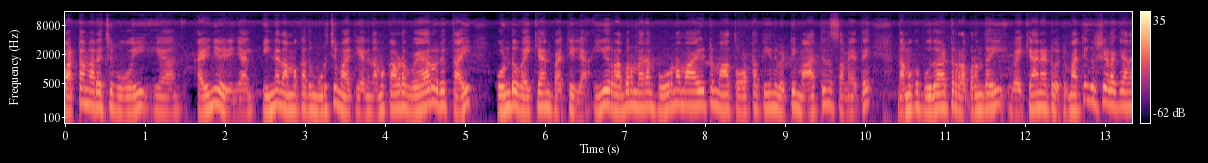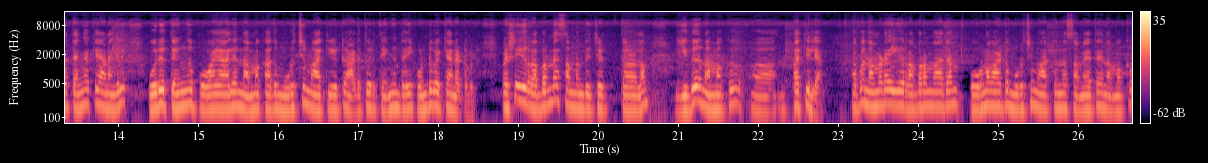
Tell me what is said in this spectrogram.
പട്ട മരച്ച് പോയി കഴിഞ്ഞു കഴിഞ്ഞാൽ പിന്നെ നമുക്കത് മുറിച്ച് മാറ്റിയാൽ നമുക്കവിടെ വേറൊരു തൈ കൊണ്ട് വയ്ക്കാൻ പറ്റില്ല. ഈ റബ്ബർ മരം പൂർണമായിട്ടും ആ തോട്ടത്തിൽ നിന്ന് വെട്ടി മാറ്റുന്ന സമയത്തെ നമുക്ക് പുതുതായിട്ട് റബ്ബർ തൈ വയ്ക്കാനായിട്ട് പറ്റും. മറ്റ് കൃഷികളൊക്കെ ആണെങ്കിൽ തെങ്ങൊക്കെ ആണെങ്കിൽ ഒരു തെങ്ങ് പോയാലും നമുക്കത് മുറിച്ച് മാറ്റിയിട്ട് അടുത്തൊരു തെങ്ങും തൈ കൊണ്ടുവയ്ക്കാനായിട്ട് പറ്റും. പക്ഷേ ഈ റബ്ബറിനെ സംബന്ധിച്ചിടത്തോളം ഇത് നമുക്ക് പറ്റില്ല. അപ്പോൾ നമ്മുടെ ഈ റബ്ബർ മരം പൂർണമായിട്ട് മുറിച്ച് മാറ്റുന്ന സമയത്തെ നമുക്ക്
